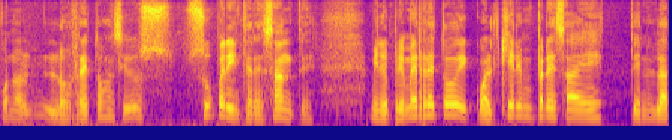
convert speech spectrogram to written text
bueno, los retos han sido súper interesantes. Mira, el primer reto de cualquier empresa es tener la, o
